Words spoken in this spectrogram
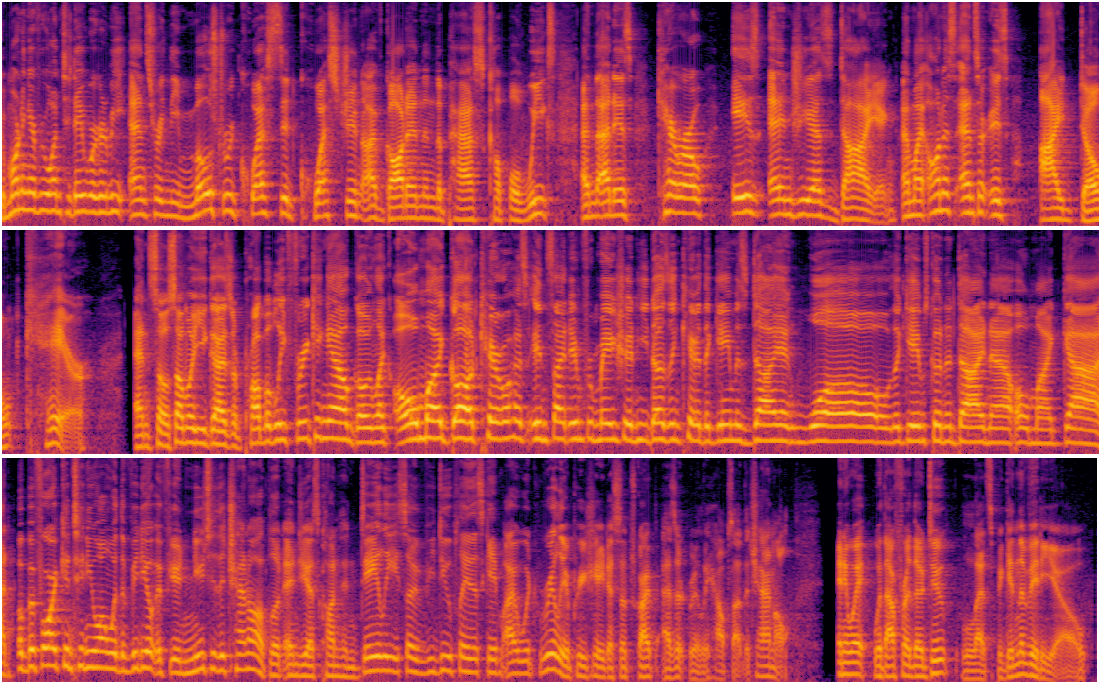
Good morning everyone, today we're going to be answering the most requested question I've gotten in the past couple weeks, and that is, Kero, is NGS dying? And my honest answer is, I don't care. And so some of you guys are probably freaking out, going like, oh my god, Kero has inside information, he doesn't care, the game is dying, whoa, the game's gonna die now, oh my god. But before I continue on with the video, if you're new to the channel, I upload NGS content daily, so if you do play this game, I would really appreciate a subscribe as it really helps out the channel. Anyway, without further ado, let's begin the video.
